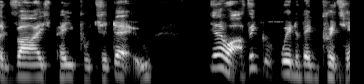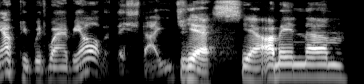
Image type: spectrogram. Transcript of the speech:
advise people to do. You know what? I think we'd have been pretty happy with where we are at this stage. Yes, yeah. I mean, um,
